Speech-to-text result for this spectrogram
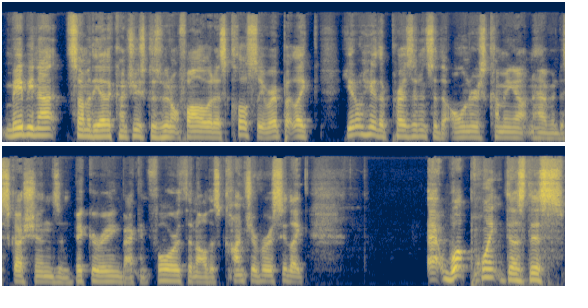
maybe not some of the other countries because we don't follow it as closely, right? But like you don't hear the presidents or the owners coming out and having discussions and bickering back and forth and all this controversy. Like, at what point does this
